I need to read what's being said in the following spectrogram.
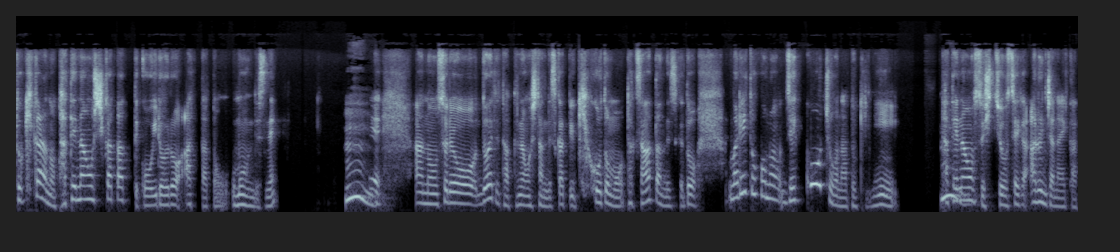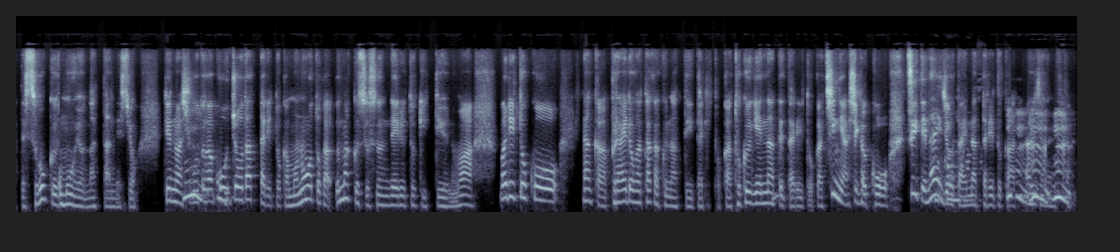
時からの立て直し方ってこういろいろあったと思うんですね。うん、で、あの、それをどうやって立て直したんですかっていう聞くこともたくさんあったんですけど、割とこの絶好調な時に、立て直す必要性があるんじゃないかってすごく思うようになったんですよ。っていうのは仕事が好調だったりとか、物事がうまく進んでいる時っていうのは、割とこう、なんかプライドが高くなっていたりとか、特限になってたりとか、地に足がこう、ついてない状態になったりとかあるじゃないですか。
